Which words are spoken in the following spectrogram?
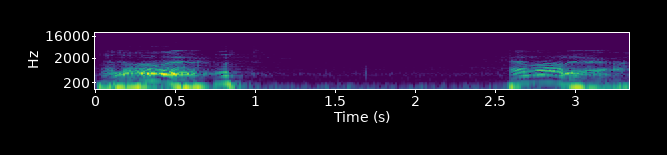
Hello there. Hello there.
